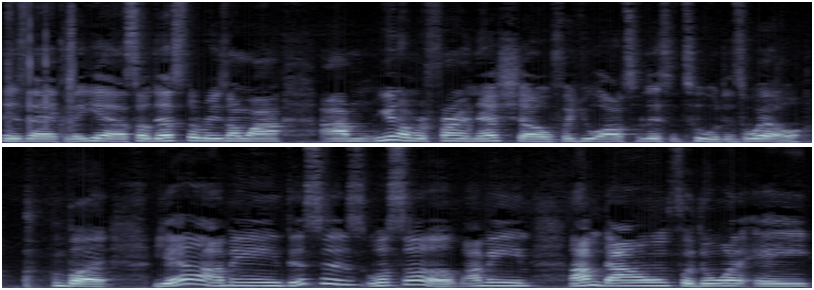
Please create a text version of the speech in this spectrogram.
Exactly. Yeah. So that's the reason why I'm, you know, referring that show for you all to listen to it as well. But yeah, I mean, this is what's up. I mean, I'm down for doing a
